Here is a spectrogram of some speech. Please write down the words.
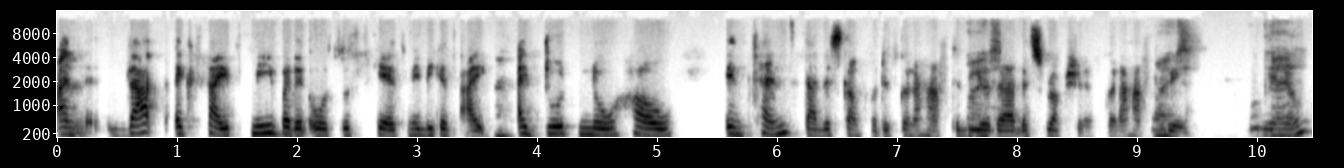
And that excites me, but it also scares me because I, I don't know how intense that discomfort is going to have to be right. or that disruption is going to have right. to be. Okay. You know?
